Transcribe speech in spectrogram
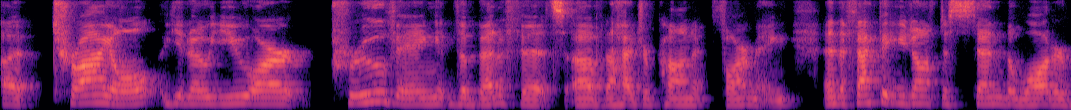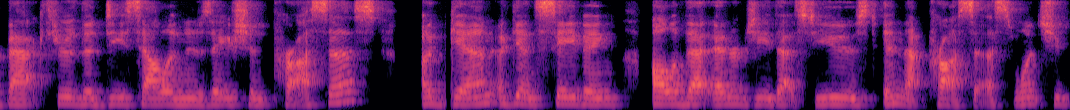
a trial. You know, you are proving the benefits of the hydroponic farming and the fact that you don't have to send the water back through the desalinization process again again saving all of that energy that's used in that process once you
